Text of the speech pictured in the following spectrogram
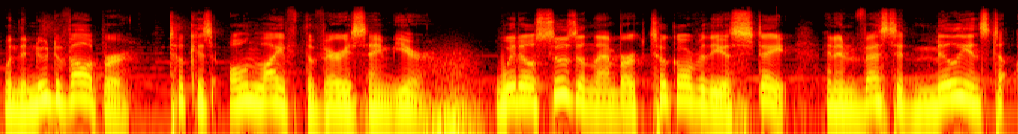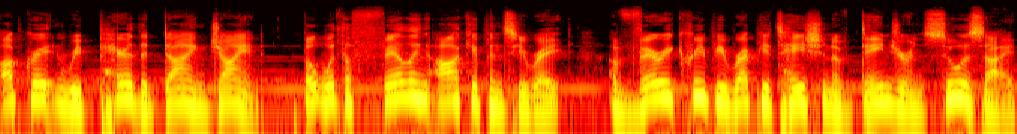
when the new developer took his own life the very same year. Widow Susan Lambert took over the estate and invested millions to upgrade and repair the dying giant. But with a failing occupancy rate, a very creepy reputation of danger and suicide,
